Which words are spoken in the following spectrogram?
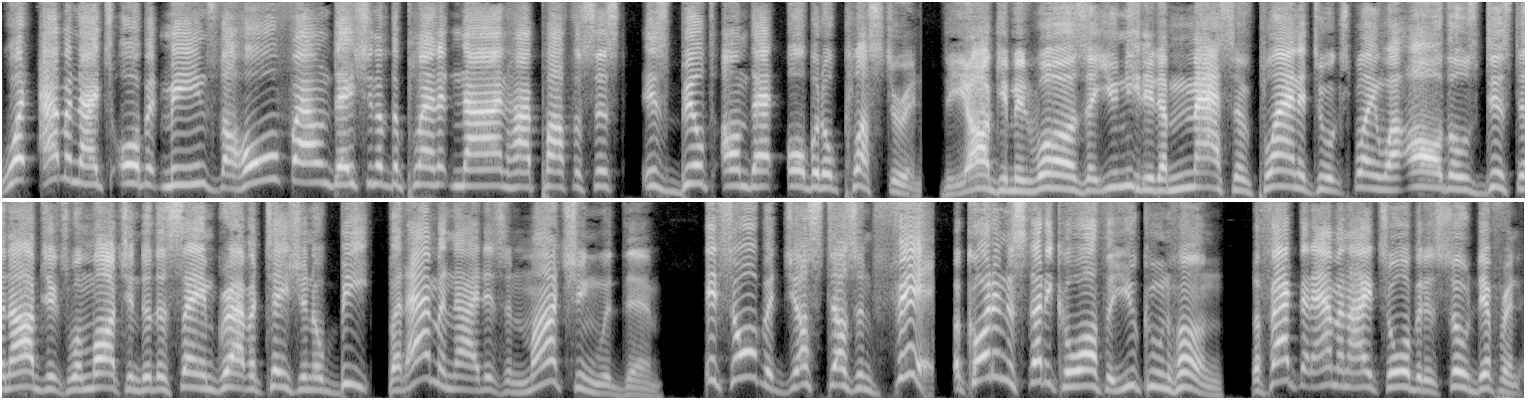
what Ammonite's orbit means, the whole foundation of the Planet Nine hypothesis is built on that orbital clustering. The argument was that you needed a massive planet to explain why all those distant objects were marching to the same gravitational beat, but Ammonite isn't marching with them. Its orbit just doesn't fit. According to study co-author Yukun Huang, the fact that Ammonite's orbit is so different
